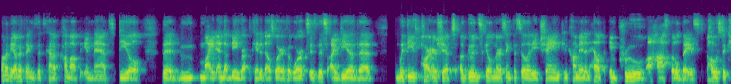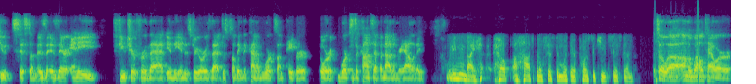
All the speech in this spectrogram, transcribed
one of the other things that's kind of come up in that deal that m- might end up being replicated elsewhere if it works is this idea that with these partnerships, a good skilled nursing facility chain can come in and help improve a hospital based post acute system. Is, is there any future for that in the industry, or is that just something that kind of works on paper or works as a concept but not in reality? What do you mean by help a hospital system with their post acute system? So, uh, on the Welltower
